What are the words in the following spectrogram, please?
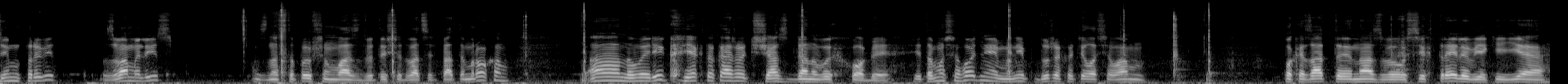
Всім привіт! З вами Ліс. З наступившим вас 2025 роком. А новий рік, як то кажуть, час для нових хобі. І тому сьогодні мені б дуже хотілося вам показати назви усіх трейлів, які є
